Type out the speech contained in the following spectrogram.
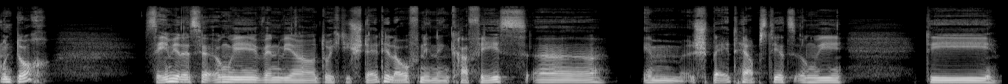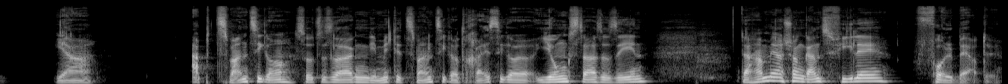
Und doch sehen wir das ja irgendwie, wenn wir durch die Städte laufen, in den Cafés, äh, im Spätherbst jetzt irgendwie die, ja, ab 20er sozusagen, die Mitte 20er, 30er Jungs da so sehen. Da haben wir ja schon ganz viele Vollbärte.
